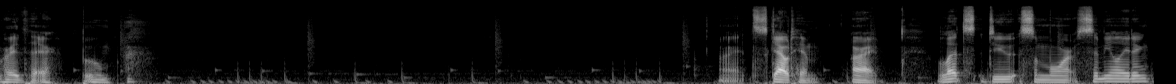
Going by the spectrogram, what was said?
Right there. Boom. Alright, scout him. Alright, let's do some more simulating.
